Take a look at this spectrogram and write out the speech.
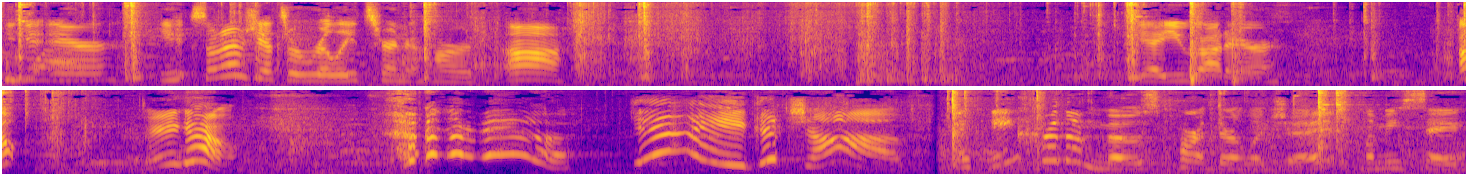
You get air. You, sometimes you have to really turn it hard. Ah. Yeah, you got air. Oh, there you go. I got a bear! Yay, good job. I think for the most part they're legit. Let me see.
